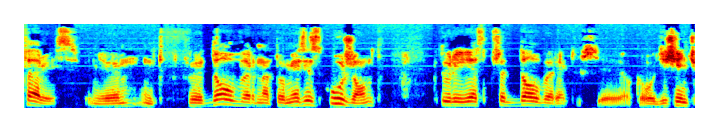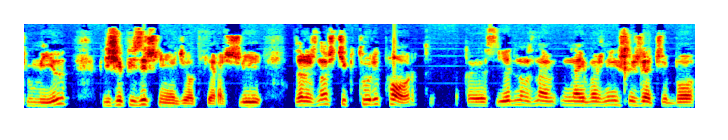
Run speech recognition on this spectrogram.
ferries. Nie wiem. W Dover natomiast jest urząd, który jest przed Dover jakieś e, około 10 mil, gdzie się fizycznie jedzie otwierać. Czyli w zależności, który port, to jest jedną z najważniejszych rzeczy, bo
